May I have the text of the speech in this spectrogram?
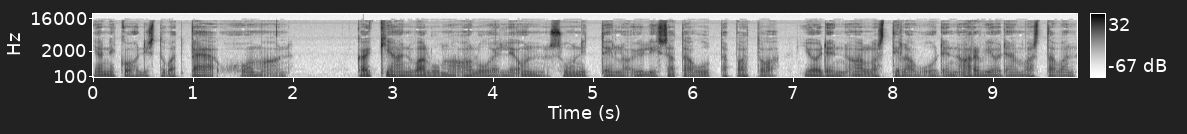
ja ne kohdistuvat pääuomaan. Kaikkiaan valuma-alueelle on suunnitteilla yli sata uutta patoa, joiden allastilavuuden arvioidaan vastaavan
